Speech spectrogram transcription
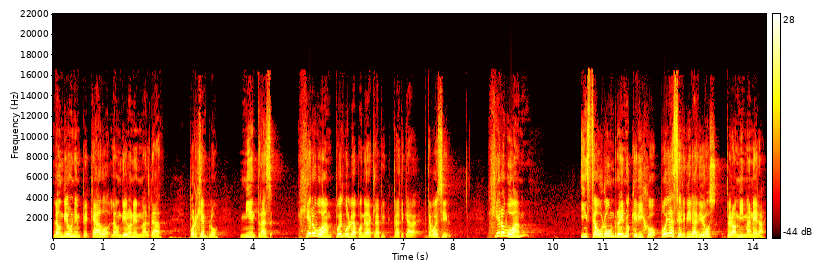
La hundieron en pecado, la hundieron en maldad. Por ejemplo, mientras Jeroboam, puedes volver a poner la plática, te voy a decir, Jeroboam instauró un reino que dijo, voy a servir a Dios, pero a mi manera.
